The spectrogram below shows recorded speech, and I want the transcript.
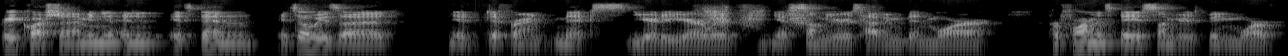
Great question. I mean, and it's been it's always a you know different mix year to year with you know some years having been more performance based, some years being more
